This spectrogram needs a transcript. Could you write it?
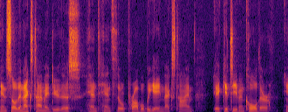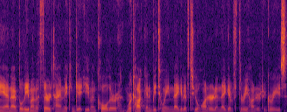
And so the next time I do this, hint, hint, there will probably be a next time, it gets even colder. And I believe on the third time, it can get even colder. We're talking between negative 200 and negative 300 degrees.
